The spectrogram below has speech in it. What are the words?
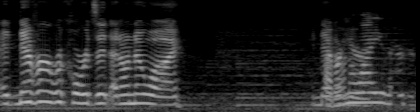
It never records it. I don't know why. I never I don't know why either.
